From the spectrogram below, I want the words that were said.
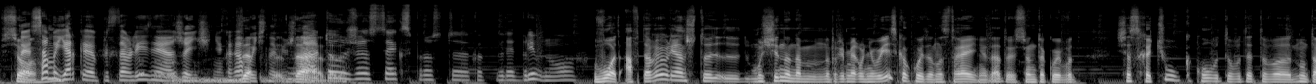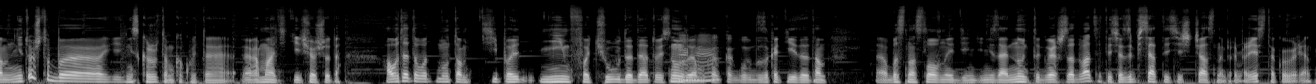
все. Да, Самое яркое представление о женщине, как Да, обычно. видишь, да, это да. уже секс просто, как говорят, бревно. Вот, а второй вариант, что э, мужчина, например, у него есть какое-то настроение, да, то есть он такой вот, сейчас хочу какого-то вот этого, ну, там, не то чтобы, я не скажу там какой-то романтики, еще что-то, а вот это вот, ну, там, типа нимфа, чудо, да, то есть, ну, там, Мгм. как, как бы за какие-то там баснословные деньги, не знаю, ну, ты говоришь, за 20 тысяч, за 50 тысяч час, например, есть такой вариант?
